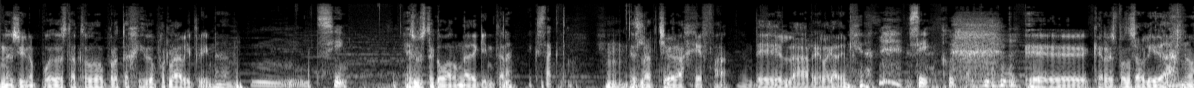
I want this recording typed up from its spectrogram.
No, si no puedo, está todo protegido por la vitrina. Mm, sí, Es usted Covadonga de Quintana. exacto. Mm, Es la archivera jefa de la Real Academia. Sí, justo. Eh, qué responsabilidad, ¿no?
